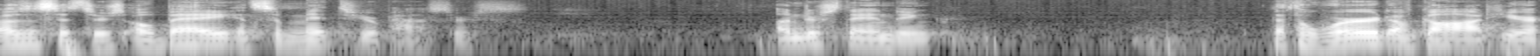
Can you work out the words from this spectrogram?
brothers and sisters, obey and submit to your pastors, understanding that the Word of God here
